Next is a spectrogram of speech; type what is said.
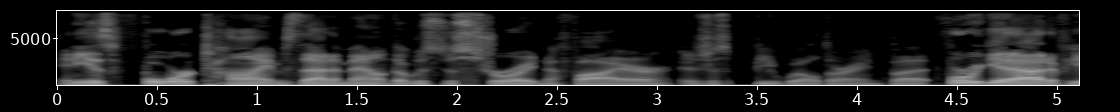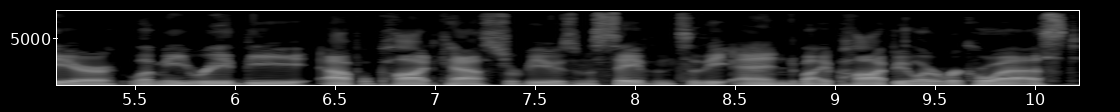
and he has four times that amount that was destroyed in a fire. It's just bewildering. But before we get out of here, let me read the Apple Podcast reviews. I'm going to save them to the end by popular request.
